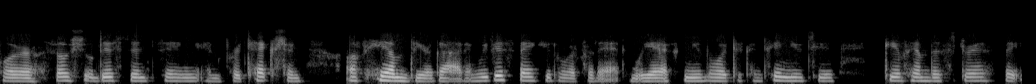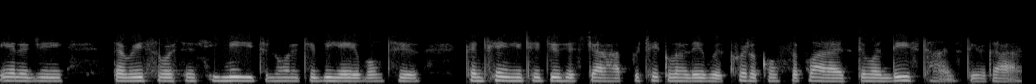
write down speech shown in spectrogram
for social distancing and protection of him, dear God. And we just thank you, Lord, for that. We ask you, Lord, to continue to give him the strength, the energy, the resources he needs in order to be able to continue to do his job, particularly with critical supplies during these times, dear God.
